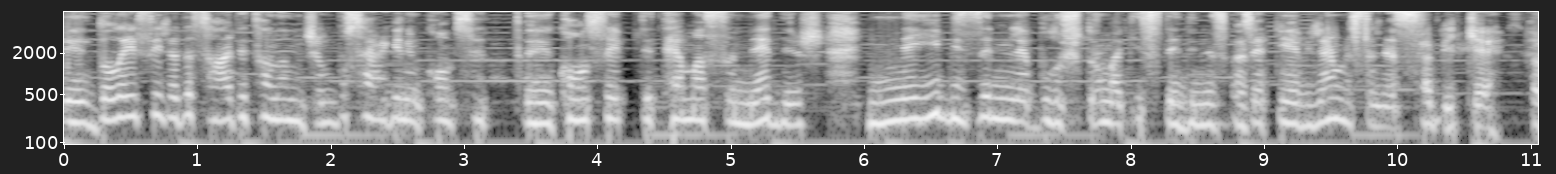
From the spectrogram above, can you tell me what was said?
E, Dolayısıyla da Saadet Hanımcığım bu serginin konsept, e, konsepti, teması nedir? Neyi bizimle buluşturmak istediniz? Özetleyebilir misiniz? Tabii ki. Ee,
